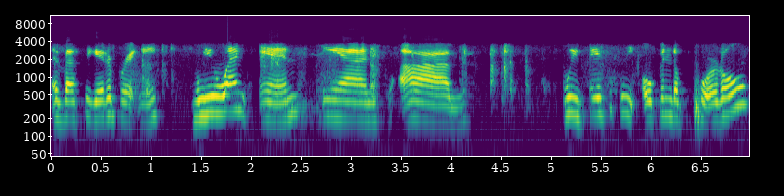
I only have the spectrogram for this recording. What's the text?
investigator Brittany, we went in and um, we basically opened a portal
